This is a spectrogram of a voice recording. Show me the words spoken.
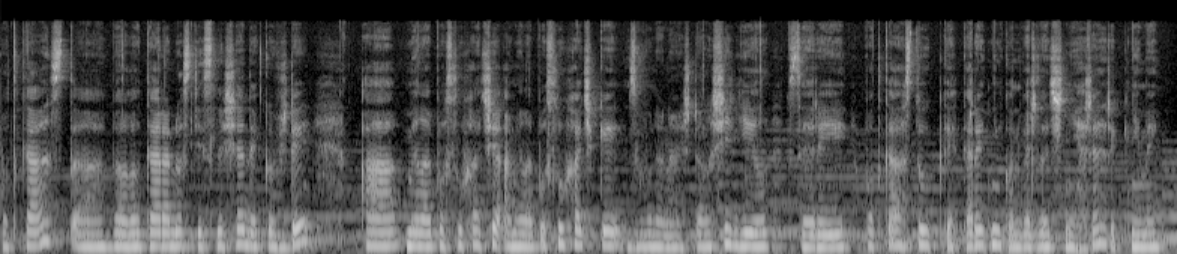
podcast. Byla velká radost tě slyšet, jako vždy. A milé posluchače a milé posluchačky zvu na náš další díl v sérii podcastů ke karetní konverzační hře Řekni mi.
